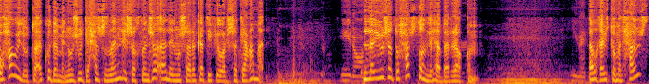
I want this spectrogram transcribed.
أحاول التأكد من وجود حجز لشخص جاء للمشاركة في ورشة عمل. لا يوجد حجز لهذا الرقم. ألغيتم الحجز؟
